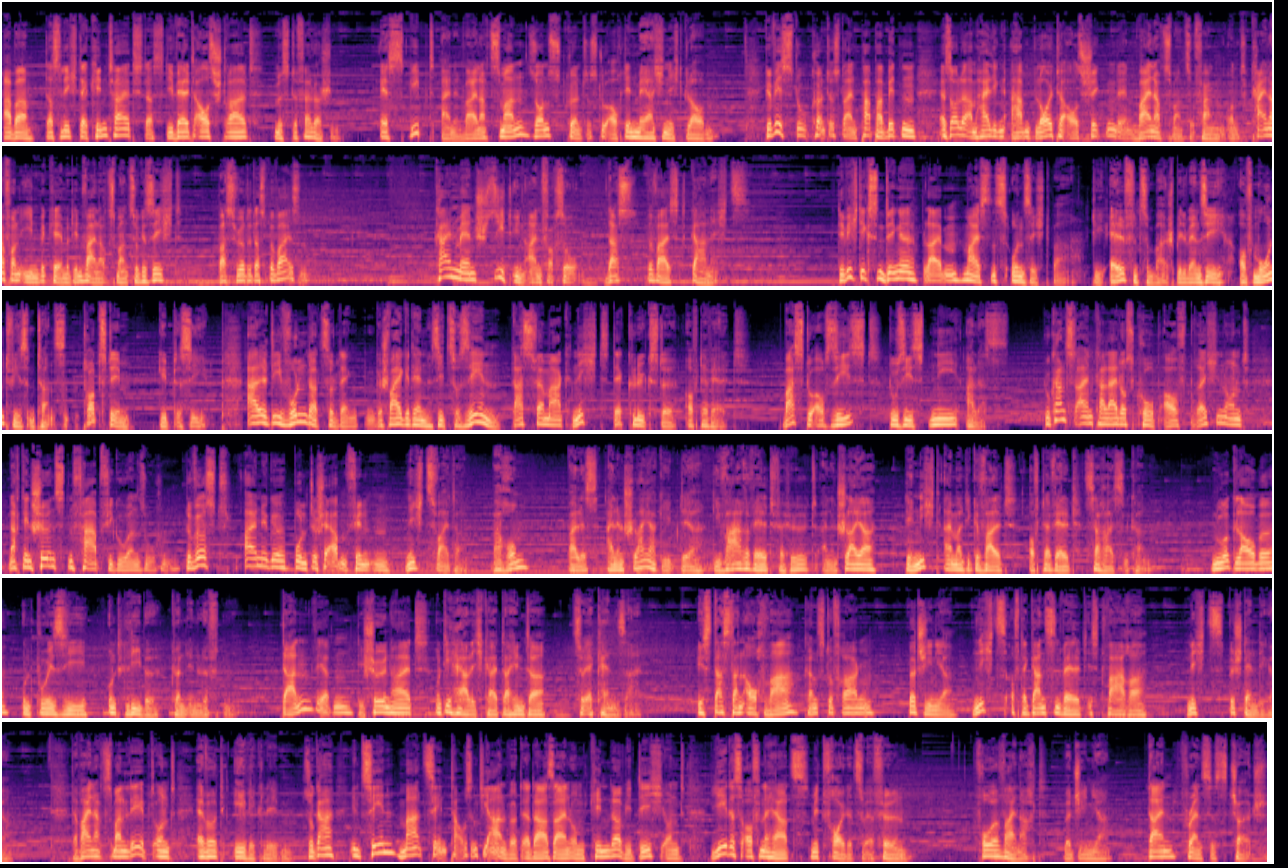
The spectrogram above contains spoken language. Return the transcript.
Aber das Licht der Kindheit, das die Welt ausstrahlt, müsste verlöschen. Es gibt einen Weihnachtsmann, sonst könntest du auch den Märchen nicht glauben. Gewiss, du könntest deinen Papa bitten, er solle am heiligen Abend Leute ausschicken, den Weihnachtsmann zu fangen, und keiner von ihnen bekäme den Weihnachtsmann zu Gesicht. Was würde das beweisen? Kein Mensch sieht ihn einfach so. Das beweist gar nichts. Die wichtigsten Dinge bleiben meistens unsichtbar. Die Elfen zum Beispiel, wenn sie auf Mondwiesen tanzen. Trotzdem gibt es sie. All die Wunder zu denken, geschweige denn sie zu sehen, das vermag nicht der Klügste auf der Welt. Was du auch siehst, du siehst nie alles. Du kannst ein Kaleidoskop aufbrechen und nach den schönsten Farbfiguren suchen. Du wirst einige bunte Scherben finden, nichts weiter. Warum? Weil es einen Schleier gibt, der die wahre Welt verhüllt, einen Schleier, den nicht einmal die Gewalt auf der Welt zerreißen kann. Nur Glaube und Poesie und Liebe können ihn lüften. Dann werden die Schönheit und die Herrlichkeit dahinter zu erkennen sein. Ist das dann auch wahr, kannst du fragen? Virginia, nichts auf der ganzen Welt ist wahrer, nichts beständiger. Der Weihnachtsmann lebt und er wird ewig leben. Sogar in zehn mal zehntausend Jahren wird er da sein, um Kinder wie dich und jedes offene Herz mit Freude zu erfüllen. Frohe Weihnacht, Virginia. Dein Francis Church.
